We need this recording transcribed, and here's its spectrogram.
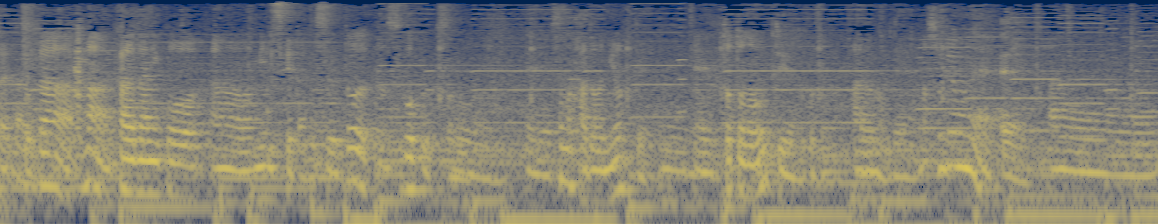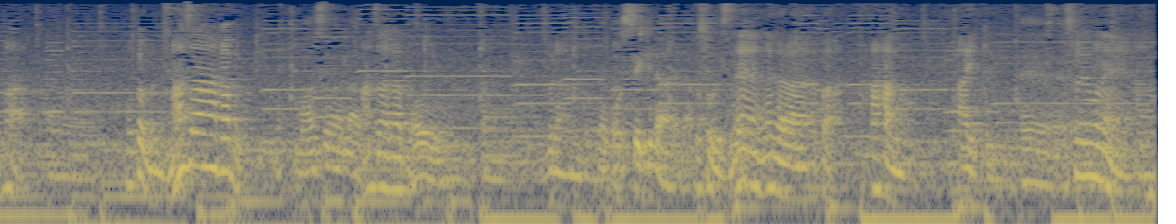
たりとか、まあ、体にこうあの身につけたりするとすごくその,、えー、その波動によって、えー、整うっていうようなことがあるので、まあ、それをね、えー、あのー、まあ僕は、ね、マザーラブっていうねマザーラブ。マザーラブっていうブランド。素敵なそうですね。だからやっぱ母の愛という、えー、それをねあの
